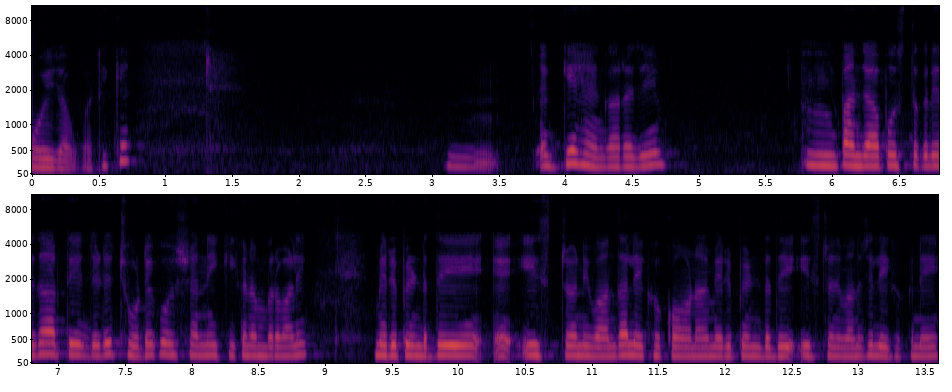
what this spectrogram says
ਹੋ ਹੀ ਜਾਊਗਾ, ਠੀਕ ਹੈ? ਅੱਗੇ ਹੈਗਾ ਰਾਜੇ। ਪੰਜਾਬ ਪੁਸਤਕ ਦੇ ਆਧਾਰ ਤੇ ਜਿਹੜੇ ਛੋਟੇ ਕੁਐਸਚਨ ਨੇ, ਇੱਕ ਇੱਕ ਨੰਬਰ ਵਾਲੇ। ਮੇਰੇ ਪਿੰਡ ਦੇ ਈਸਟ ਨਿਬੰਧ ਦਾ ਲੇਖਕ ਕੌਣ ਆ? ਮੇਰੇ ਪਿੰਡ ਦੇ ਈਸਟ ਨਿਬੰਧ ਚ ਲੇਖਕ ਨੇ।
